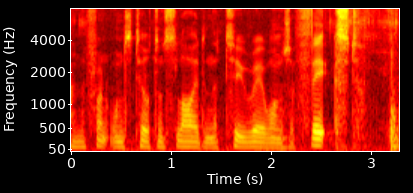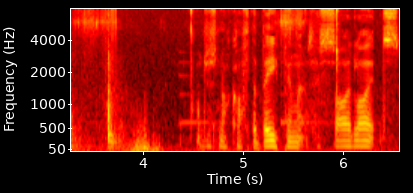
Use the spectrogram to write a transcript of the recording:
and the front one's tilt and slide and the two rear ones are fixed. I'll just knock off the beeping, that's his side lights.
